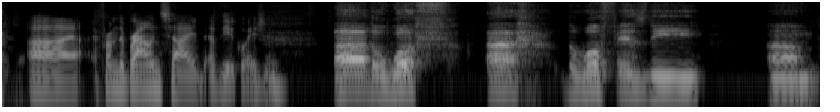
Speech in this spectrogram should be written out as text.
uh, from the Brown side of the equation. Uh, the woof. Uh, the woof is the um,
